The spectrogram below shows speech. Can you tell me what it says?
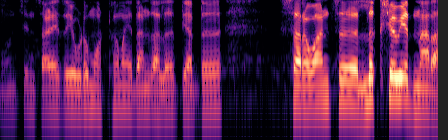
म्हणून चिंचाळ्याचं एवढं मोठं मैदान झालं त्यात सर्वांचं लक्ष वेधणारा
